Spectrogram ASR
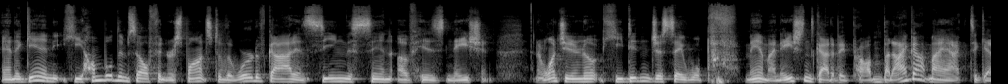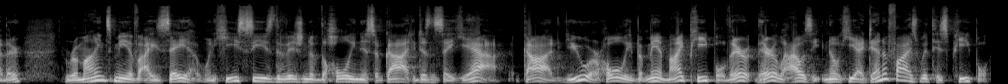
And again, he humbled himself in response to the word of God and seeing the sin of his nation. And I want you to note, he didn't just say, well, pff, man, my nation's got a big problem, but I got my act together. It reminds me of Isaiah when he sees the vision of the holiness of God. He doesn't say, yeah, God, you are holy, but man, my people, they're, they're lousy. No, he identifies with his people.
